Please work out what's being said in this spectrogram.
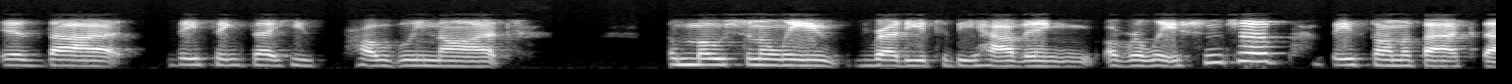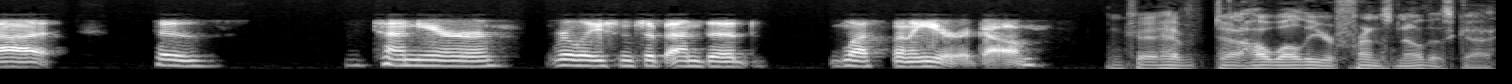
is that they think that he's probably not emotionally ready to be having a relationship based on the fact that his 10 year relationship ended less than a year ago. okay. Have, how well do your friends know this guy?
